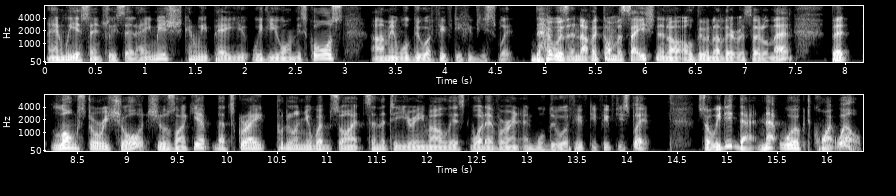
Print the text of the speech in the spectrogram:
And we essentially said, Hey, Mish, can we pair you with you on this course? Um, and we'll do a 50 50 split. That was another conversation, and I'll, I'll, do another episode on that. But long story short, she was like, Yep, that's great. Put it on your website, send it to your email list, whatever, and, and we'll do a 50 50 split. So we did that, and that worked quite well.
